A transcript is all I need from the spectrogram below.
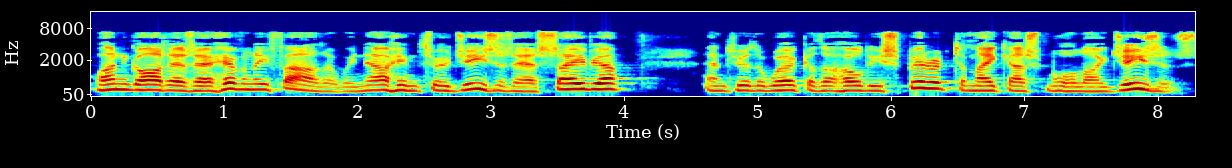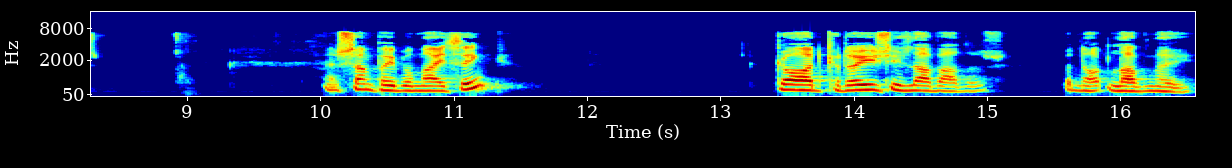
One God as our Heavenly Father. We know Him through Jesus our Saviour and through the work of the Holy Spirit to make us more like Jesus. And some people may think God could easily love others, but not love me.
